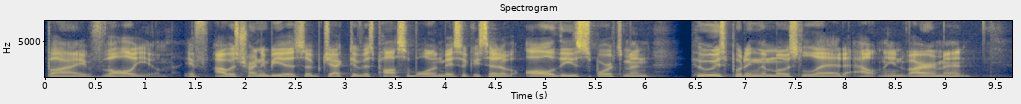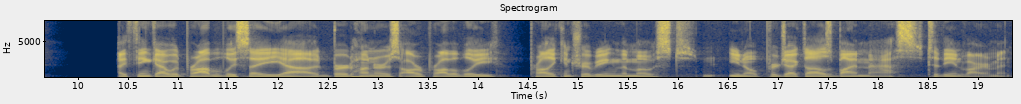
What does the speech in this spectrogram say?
by volume. If I was trying to be as objective as possible and basically said of all these sportsmen, who is putting the most lead out in the environment, I think I would probably say, yeah, bird hunters are probably probably contributing the most, you know, projectiles by mass to the environment.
